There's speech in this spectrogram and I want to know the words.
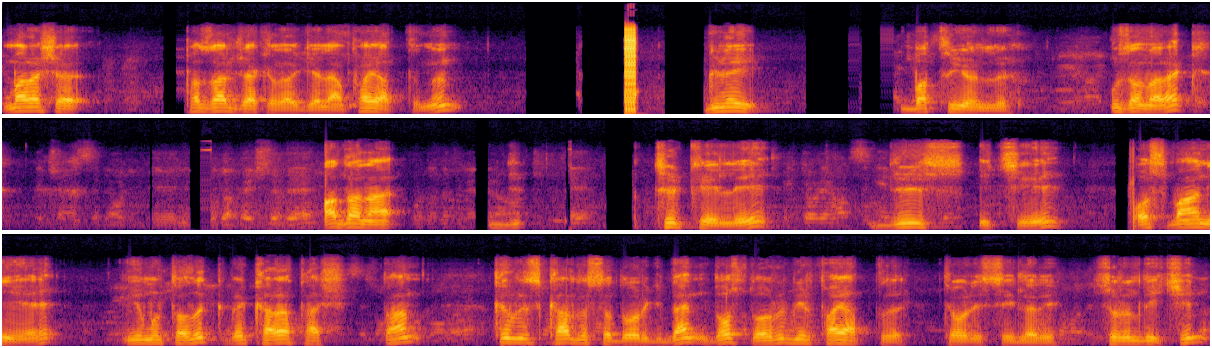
Maraş'a Pazarcık'a kadar gelen fay hattının güney batı yönlü uzanarak Adana, Türkiye'li, Düz içi, Osmaniye, Yumurtalık ve Karataş'tan Kıbrıs Kardos'a doğru giden dost doğru bir fay hattı teorisileri sürüldüğü için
